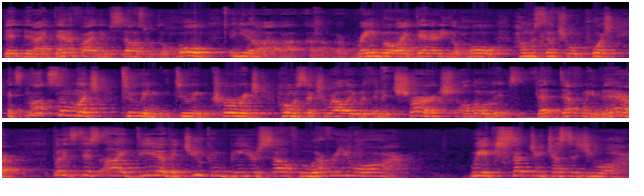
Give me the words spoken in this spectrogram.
that, that identify themselves with the whole, you know, uh, uh, uh, rainbow identity, the whole homosexual push. It's not so much to, in, to encourage homosexuality within a church, although it's de- definitely there, but it's this idea that you can be yourself, whoever you are. We accept you just as you are.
